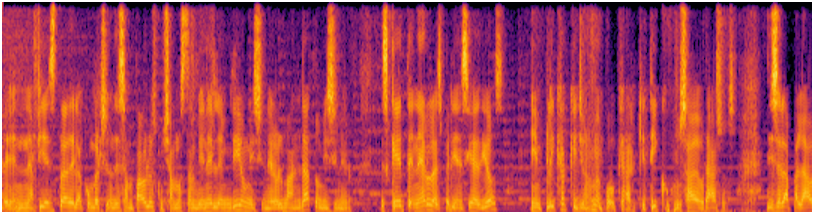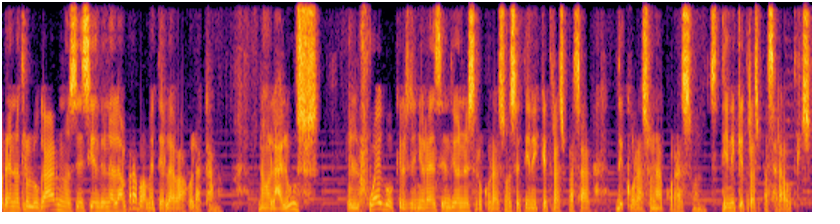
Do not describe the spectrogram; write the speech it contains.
en la fiesta de la conversión de San Pablo escuchamos también el envío misionero, el mandato misionero. Es que tener la experiencia de Dios implica que yo no me puedo quedar quietico, cruzado de brazos. Dice la palabra en otro lugar, no se enciende una lámpara para meterla debajo de la cama. No, la luz, el fuego que el Señor ha encendido en nuestro corazón se tiene que traspasar de corazón a corazón, se tiene que traspasar a otros.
